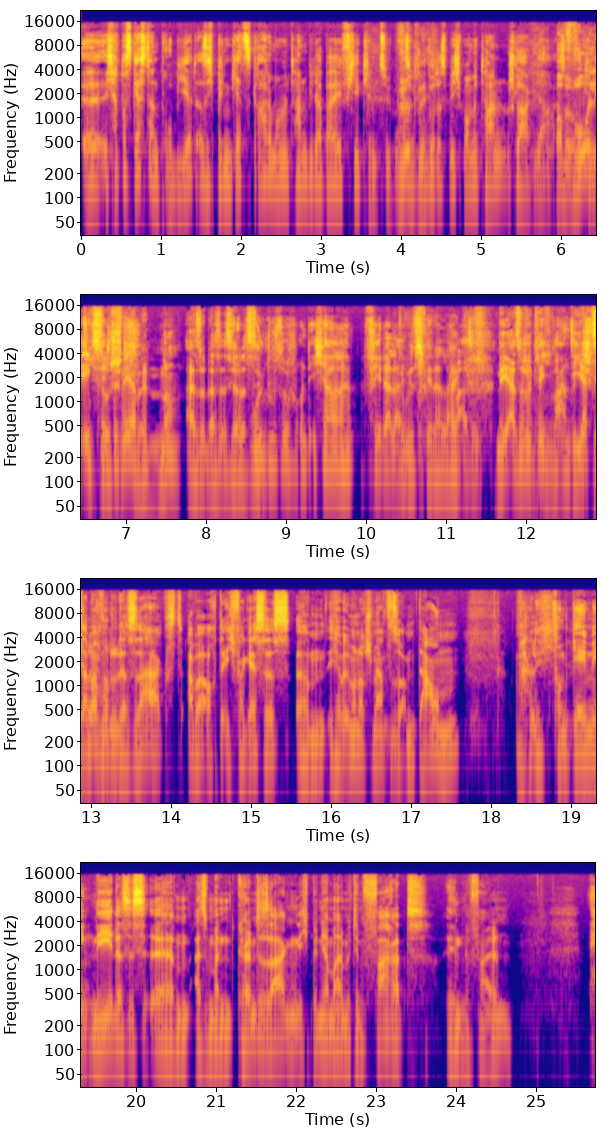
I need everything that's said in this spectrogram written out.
Äh, ich habe das gestern probiert, also ich bin jetzt gerade momentan wieder bei vier Klimmzügen. Also Wirklich? du würdest mich momentan schlagen, ja. Also Obwohl ich so schwer bin, ne? Also das ist ja das. obwohl du so und ich ja federleicht. Du bist federleicht. Quasi. Nee, also wirklich, wahnsinnig jetzt aber, wo du das sagst, aber auch ich vergesse es, ähm, ich habe immer noch Schmerzen so am Daumen, weil ich. Vom Gaming. Nee, das ist, ähm, also man könnte sagen, ich bin ja mal mit dem Fahrrad hingefallen. Ey,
